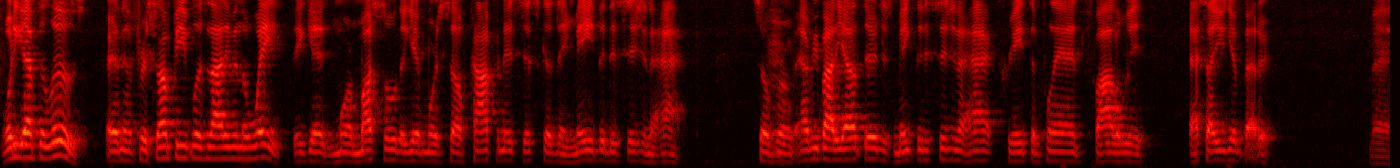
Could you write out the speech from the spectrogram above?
What do you have to lose? And then for some people, it's not even the weight. They get more muscle, they get more self confidence just because they made the decision to act. So, mm. for everybody out there, just make the decision to act, create the plan, follow it. That's how you get better. Man,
